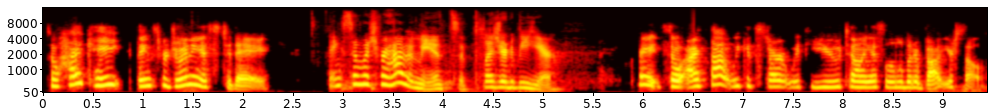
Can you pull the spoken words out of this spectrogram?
So, hi, Kate. Thanks for joining us today. Thanks so much for having me. It's a pleasure to be here. Great. So, I thought we could start with you telling us a little bit about yourself.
